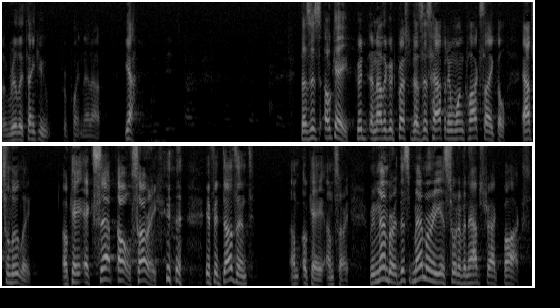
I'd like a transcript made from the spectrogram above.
So really, thank you for pointing that out. Yeah. Does this, okay, good, another good question. Does this happen in one clock cycle? Absolutely. Okay, except, oh, sorry. if it doesn't, um, okay, I'm sorry. Remember, this memory is sort of an abstract box.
